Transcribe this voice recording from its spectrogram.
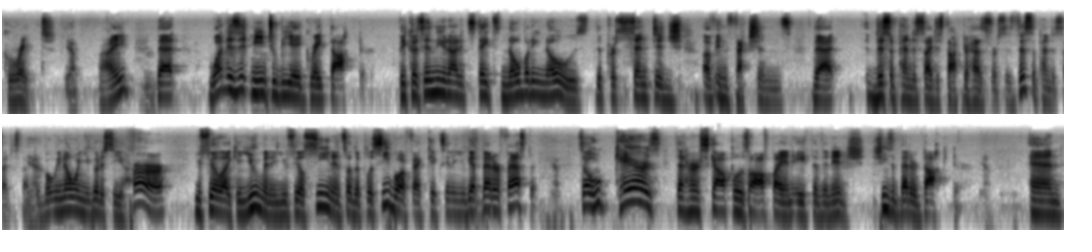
great. Yep. Right? Mm. That what does it mean to be a great doctor? Because in the United States, nobody knows the percentage of infections that this appendicitis doctor has versus this appendicitis doctor. Yeah. But we know when you go to see her, you feel like a human and you feel seen, and so the placebo effect kicks in and you get better faster. Yep. So who cares that her scalpel is off by an eighth of an inch? She's a better doctor. Yep. And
